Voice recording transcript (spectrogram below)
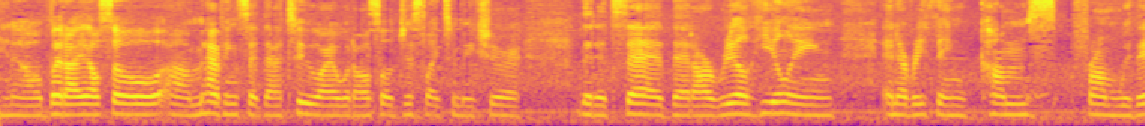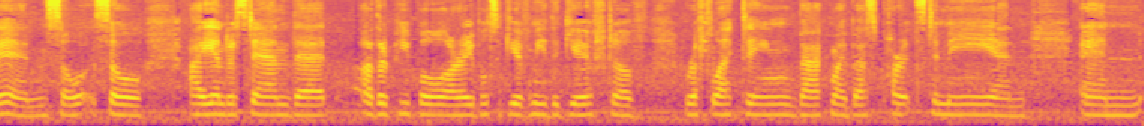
you know but i also um, having said that too i would also just like to make sure that it said that our real healing and everything comes from within. So so i understand that other people are able to give me the gift of reflecting back my best parts to me and and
